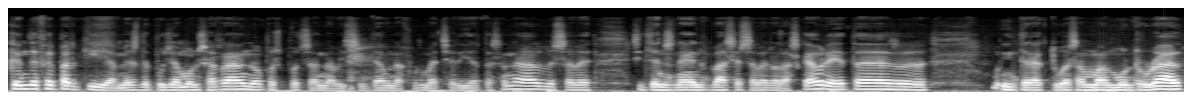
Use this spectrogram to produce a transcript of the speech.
què hem de fer per aquí? A més de pujar a Montserrat, no, doncs pots anar a visitar una formatgeria artesanal, ves a saber, si tens nens vas a saber les cabretes, eh, interactues amb el món rural,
